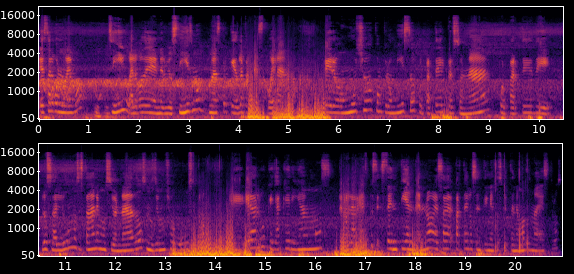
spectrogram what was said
es algo nuevo, sí, algo de nerviosismo, más porque es la primera escuela, ¿no? Pero mucho compromiso por parte del personal, por parte de los alumnos, estaban emocionados, nos dio mucho gusto. Eh, era algo que ya queríamos, pero a la vez pues, se entiende, ¿no? Esa parte de los sentimientos que tenemos los maestros.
